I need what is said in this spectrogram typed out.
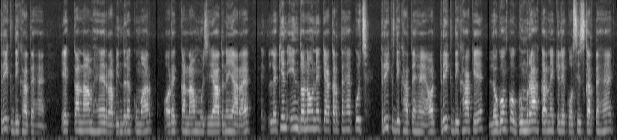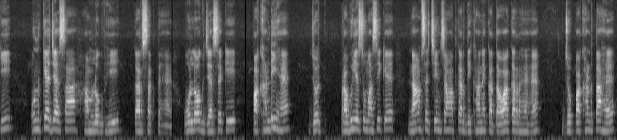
ट्रिक दिखाते हैं। एक का नाम है रविंद्र कुमार और एक का नाम मुझे याद नहीं आ रहा है। लेकिन इन दोनों ने क्या करते हैं, कुछ ट्रिक दिखाते हैं और ट्रिक दिखा के लोगों को गुमराह करने के लिए कोशिश करते हैं कि उनके जैसा हम लोग भी कर सकते हैं। वो लोग जैसे कि पाखंडी हैं, जो प्रभु यीशु मसीह के नाम से चिन्ह चमत्कार दिखाने का दावा कर रहे हैं, जो पाखंडता है,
